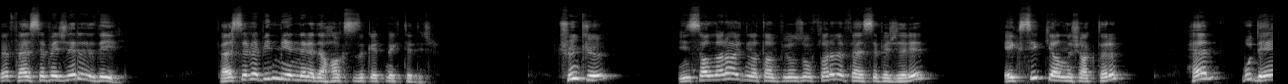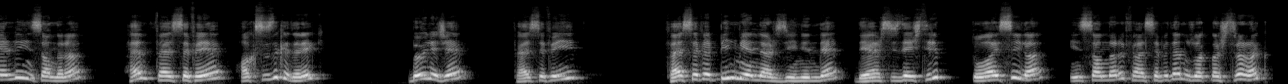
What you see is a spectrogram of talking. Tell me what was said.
ve felsefecilere de değil, felsefe bilmeyenlere de haksızlık etmektedir. Çünkü insanları aydınlatan filozofları ve felsefecileri eksik yanlış aktarıp hem bu değerli insanlara hem felsefeye haksızlık ederek böylece felsefeyi felsefe bilmeyenler zihninde değersizleştirip dolayısıyla insanları felsefeden uzaklaştırarak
